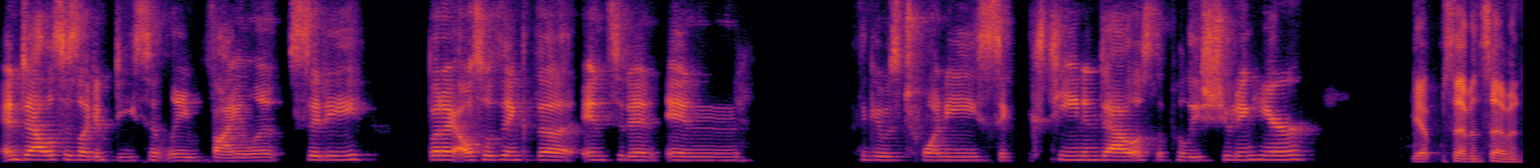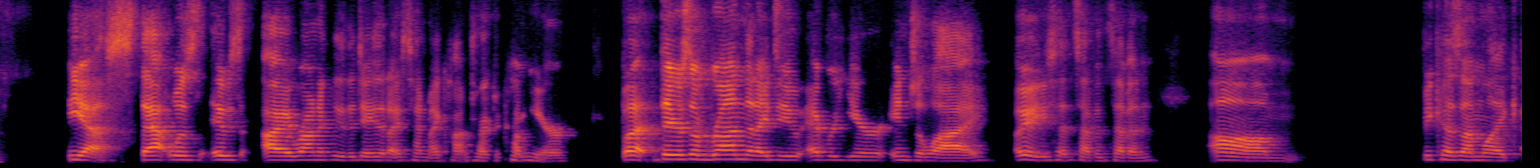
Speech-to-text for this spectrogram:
and Dallas is like a decently violent city, but I also think the incident in I think it was 2016 in Dallas, the police shooting here. Yep, seven seven. Yes, that was it was ironically the day that I signed my contract to come here. But there's a run that I do every year in July. Oh yeah, you said seven seven. Um, because I'm like,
